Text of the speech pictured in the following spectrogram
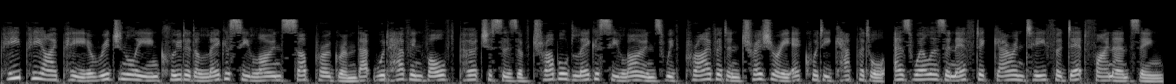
PPIP originally included a legacy loans subprogram that would have involved purchases of troubled legacy loans with private and treasury equity capital, as well as an FDIC guarantee for debt financing.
